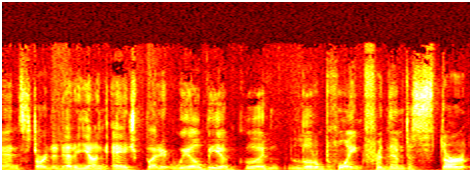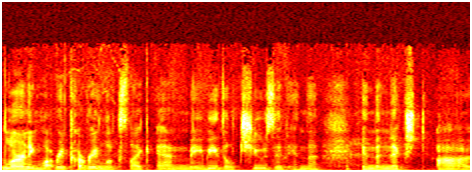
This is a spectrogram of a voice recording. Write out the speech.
and started at a young age, but it will be a good little point for them to start learning what recovery looks like, and maybe they'll choose it in the in the next uh,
